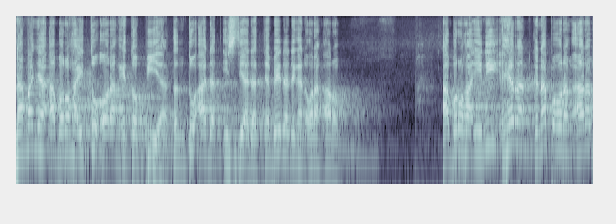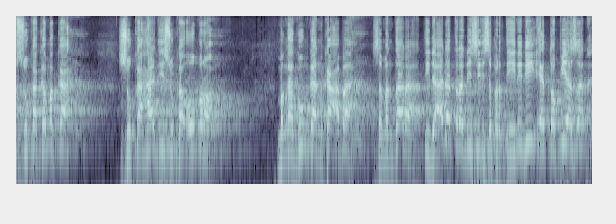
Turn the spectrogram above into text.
namanya Abroha itu orang Ethiopia. Tentu adat istiadatnya beda dengan orang Arab. Abroha ini heran kenapa orang Arab suka ke Mekah suka haji, suka umrah mengagungkan Ka'bah. Sementara tidak ada tradisi seperti ini di Ethiopia sana.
